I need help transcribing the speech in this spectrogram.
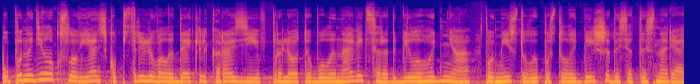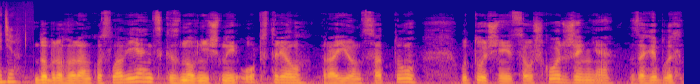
У понеділок Слов'янськ обстрілювали декілька разів. Прильоти були навіть серед білого дня. По місту випустили більше десяти снарядів. Доброго ранку, Слав'янськ. Знов нічний обстріл, район Сату. Уточнюється ушкодження. Загиблих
